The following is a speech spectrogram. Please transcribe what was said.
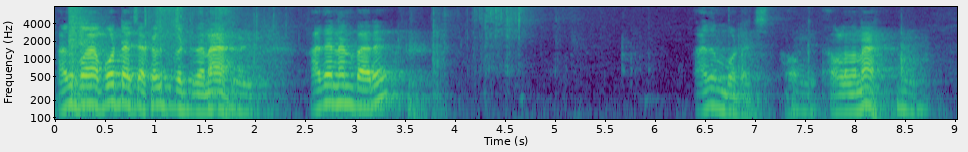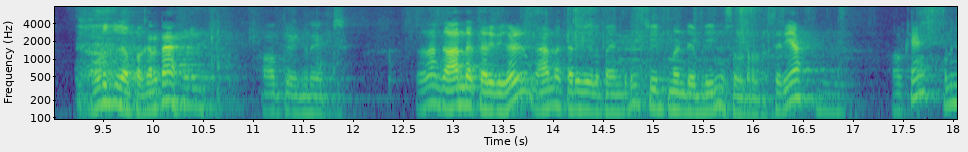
அது போ போட்டாச்சா? கழுத்து பெட்டு தானே? அது என்னன்னு பாரு. அதுவும் போட்டாச்சு. ஓகே. அவ்வளோதானே ம். முடிஞ்சது அப்போ? கரெக்டாக ஓகே கிரேட் இதுதான் காந்த கருவிகள். காந்த கருவிகளை பயன்படுத்தி ட்ரீட்மெண்ட் எப்படின்னு சொல்கிறது சரியா? ஓகே முடிஞ்சது.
